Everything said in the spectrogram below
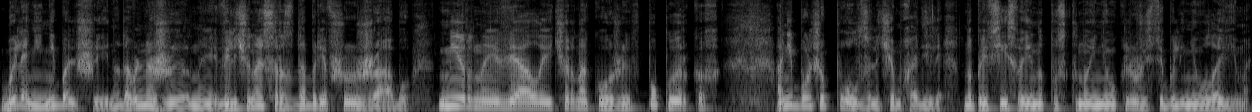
Были они небольшие, но довольно жирные, величиной с раздобревшую жабу, мирные, вялые, чернокожие, в пупырках. Они больше ползали, чем ходили, но при всей своей напускной неуклюжести были неуловимы.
